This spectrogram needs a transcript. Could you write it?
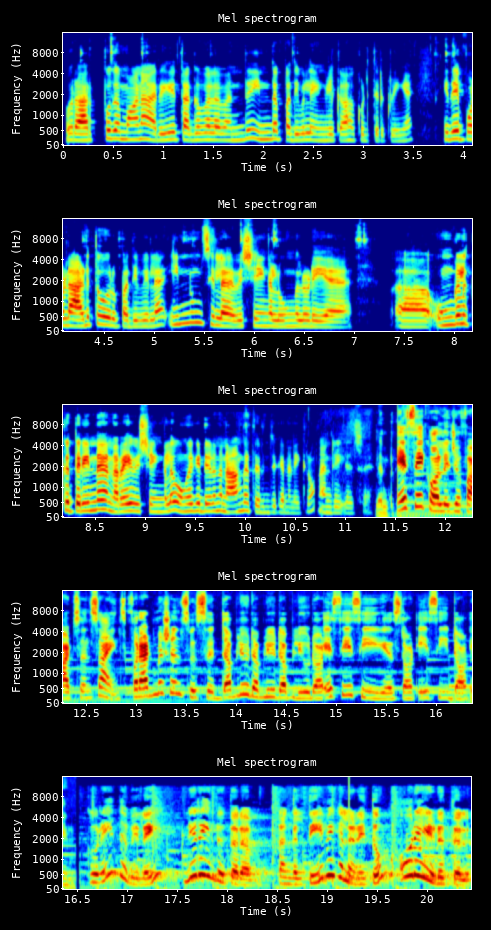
ஒரு அற்புதமான அரிய தகவலை வந்து இந்த பதிவில் எங்களுக்காக கொடுத்துருக்கீங்க இதே போல அடுத்த ஒரு பதிவில் இன்னும் சில விஷயங்கள் உங்களுடைய உங்களுக்கு தெரிந்த நிறைய விஷயங்களை உங்ககிட்ட இருந்து நாங்க தெரிஞ்சுக்க நினைக்கிறோம். நன்றிகள் சார். நன்றி. SA College of Arts and Science. For admissions, visit www.saces.ac.in. குறைந்த விலை நிறைந்த தரம். தங்கள் தேவைகள் அனைத்தும் ஒரே இடத்தில்.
